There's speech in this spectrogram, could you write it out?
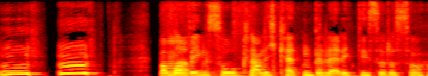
mm, mm, wenn man Na. wegen so Kleinigkeiten beleidigt ist oder so.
